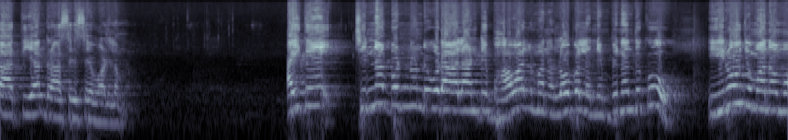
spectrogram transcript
జాతి అని రాసేసేవాళ్ళం. అయితే చిన్నప్పటి నుండి కూడా అలాంటి భావాలు మన లోపల నింపినందుకు ఈరోజు మనము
